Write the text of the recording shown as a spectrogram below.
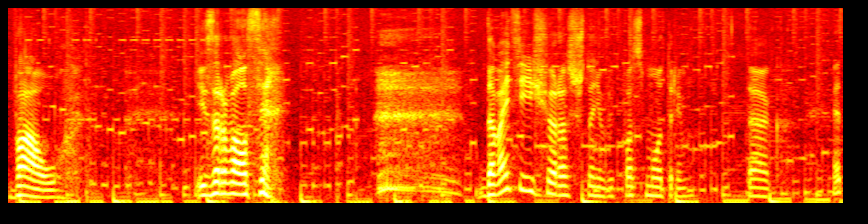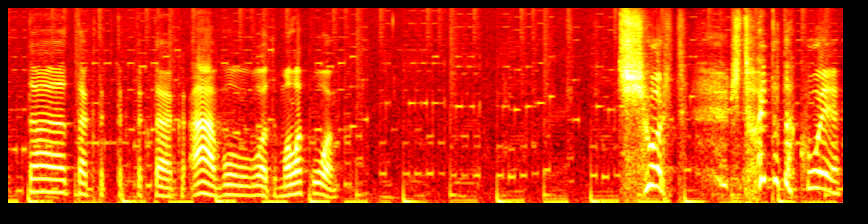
Вау. Изорвался. Давайте еще раз что-нибудь посмотрим. Так. Это... Так, так, так, так, так. А, вот, вот, молоко. Черт! Что это такое?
